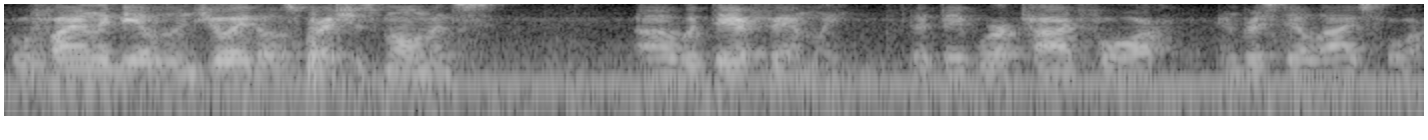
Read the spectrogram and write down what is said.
who will finally be able to enjoy those precious moments uh, with their family that they've worked hard for and risked their lives for.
